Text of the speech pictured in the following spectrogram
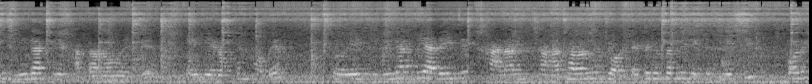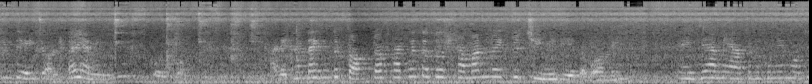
ভিনিগার দিয়ে ফাটানো হয়েছে। এই যে এরকম হবে। তো এই ভিনিগার দিয়ে আর এই যে ছাড়ান ছানা ছাড়ানোর জলটাকে কিন্তু আমি রেখে দিয়েছি। পরে কিন্তু এই জলটাই আমি আর এখানটায় কিন্তু টক টক থাকবে, তো তো সামান্য একটু চিনি দিয়ে দেবো আমি। এই যে আমি এতটুকুনির মতো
